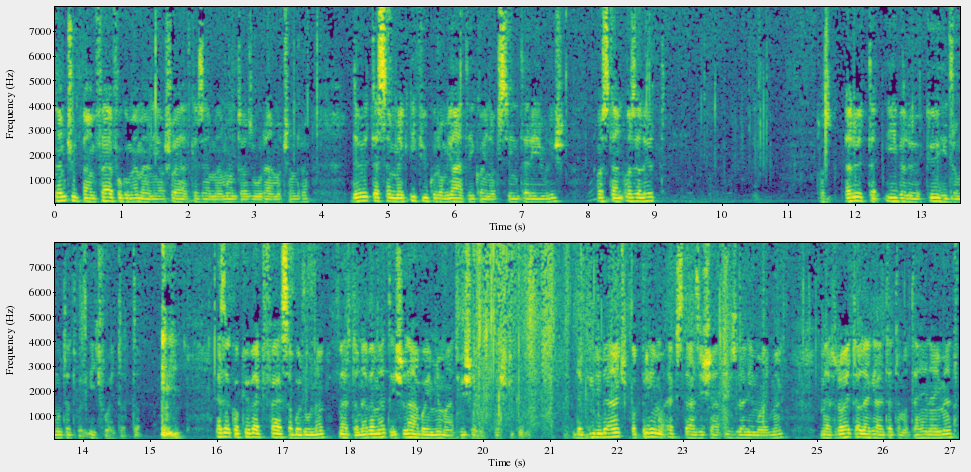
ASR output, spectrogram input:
Nem csupán fel fogom emelni a saját kezemmel, mondta az úr Rámacsandra, de őt teszem meg ifjúkorom játékainak szinteréül is, aztán azelőtt az előtte ívelő kőhidra mutatva így folytatta. Ezek a kövek felszabadulnak, mert a nevemet és lábaim nyomát viselik testükön. De Giridács a préma extázisát üzleli majd meg, mert rajta legeltetem a teheneimet,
